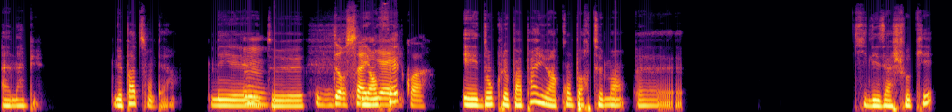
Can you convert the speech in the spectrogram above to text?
un abus, mais pas de son père, mais Mmh. de Dans sa et vie, fait, elle, quoi. et donc le papa a eu un comportement euh, qui les a choqués,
